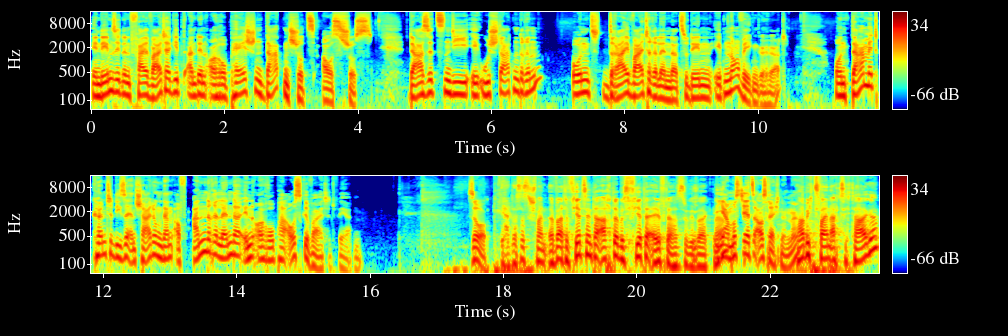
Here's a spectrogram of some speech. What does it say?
indem sie den Fall weitergibt an den Europäischen Datenschutzausschuss. Da sitzen die EU-Staaten drin und drei weitere Länder, zu denen eben Norwegen gehört. Und damit könnte diese Entscheidung dann auf andere Länder in Europa ausgeweitet werden. So. Ja, das ist spannend. Äh, warte, 14.8. bis 4.11. hast du gesagt. Ne? Ja, musst du jetzt ausrechnen. Ne? Habe ich 82 Tage.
